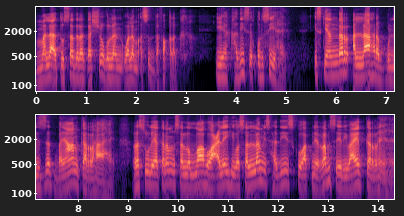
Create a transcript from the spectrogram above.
ملأت صدرک شغلا ولم اسد فقرق یہ ایک حدیث قدسی ہے۔ اس کے اندر اللہ رب العزت بیان کر رہا ہے۔ رسول اکرم صلی اللہ علیہ وسلم اس حدیث کو اپنے رب سے روایت کر رہے ہیں۔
